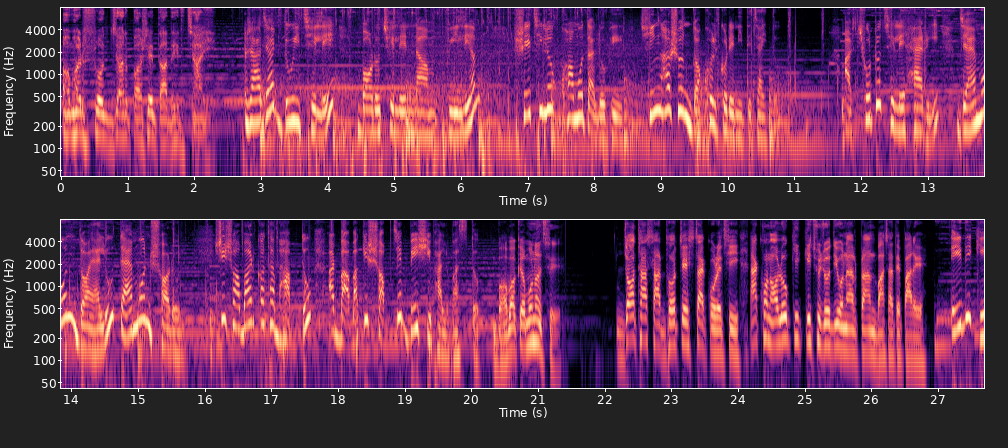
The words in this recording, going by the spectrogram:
আমার শয্যার পাশে তাদের চাই। রাজার দুই ছেলে বড় ছেলের নাম উইলিয়াম সে ছিল ক্ষমতালোভী সিংহাসন দখল করে নিতে চাইত। আর ছোট ছেলে হ্যারি যেমন দয়ালু তেমন সরল। সে সবার কথা ভাবতো আর বাবাকে সবচেয়ে বেশি ভালোবাসতো। বাবা কেমন আছে? যথাসাধ্য চেষ্টা করেছি। এখন অলৌকিক কিছু যদি ওনার প্রাণ বাঁচাতে পারে। এইদিকে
